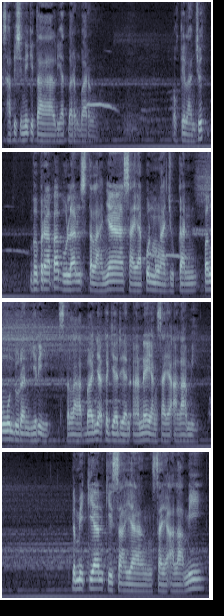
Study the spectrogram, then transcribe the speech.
Habis ini kita lihat bareng-bareng. Oke, lanjut. Beberapa bulan setelahnya, saya pun mengajukan pengunduran diri setelah banyak kejadian aneh yang saya alami. Demikian kisah yang saya alami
